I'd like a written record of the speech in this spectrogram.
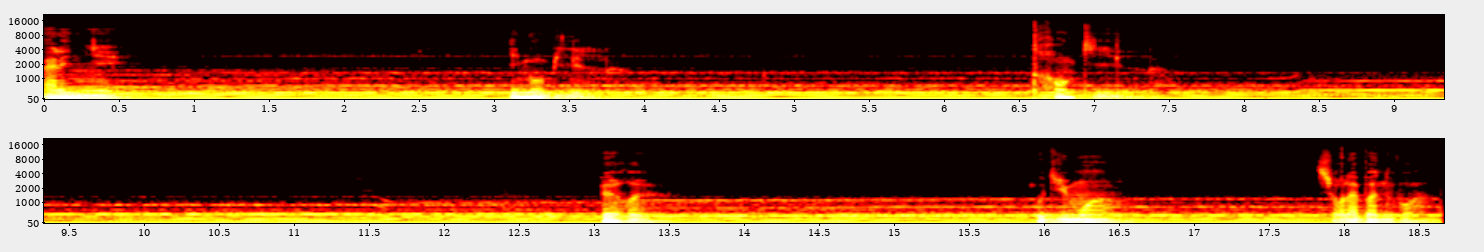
aligné, immobile, tranquille. heureux, ou du moins sur la bonne voie.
